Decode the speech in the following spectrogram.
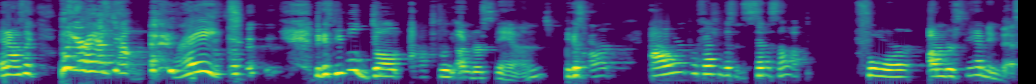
And I was like, put your hands down. Right. because people don't actually understand because our our profession doesn't set us up for understanding this,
